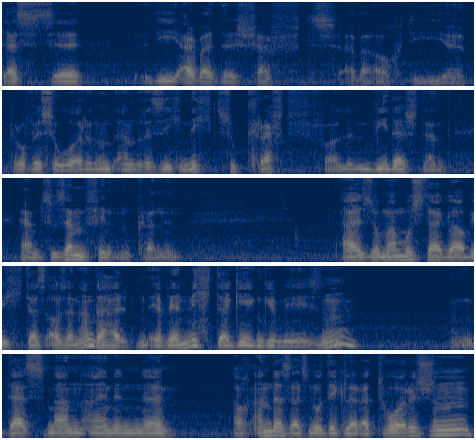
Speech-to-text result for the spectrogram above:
dass äh, die Arbeiterschaft, aber auch die äh, Professoren und andere sich nicht zu kraftvollem Widerstand haben zusammenfinden können. Also man muss da, glaube ich, das auseinanderhalten. Er wäre nicht dagegen gewesen, dass man einen äh, auch anders als nur deklaratorischen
